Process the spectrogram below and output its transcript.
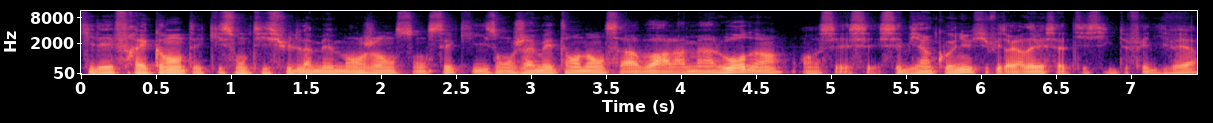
qui les fréquentent et qui sont issus de la même engeance, on sait qu'ils n'ont jamais tendance à avoir la main lourde, hein. c'est bien connu, il suffit de regarder les statistiques de faits divers.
